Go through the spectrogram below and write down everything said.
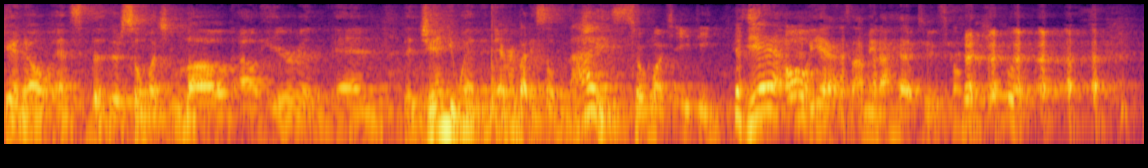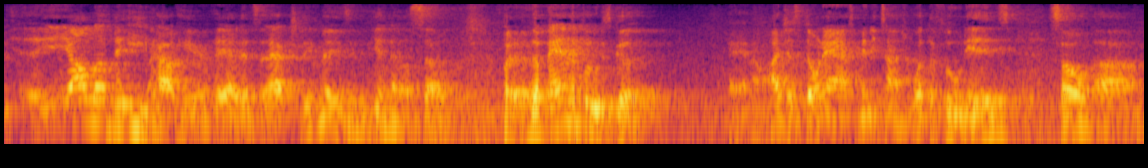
you know and the, there's so much love out here and and they're genuine and everybody's so nice So much eating. yeah. Oh, yes. I mean, I had to. Y'all love to eat out here. Yeah, that's actually amazing. You know. So, but the and the food is good. You know, I just don't ask many times what the food is. So, um,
